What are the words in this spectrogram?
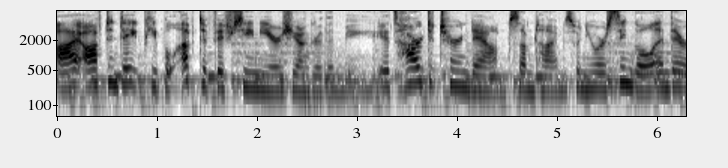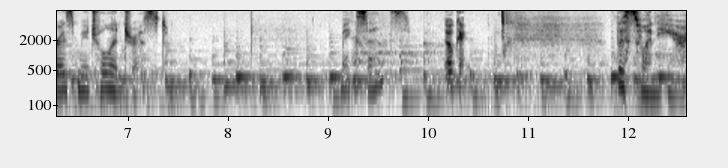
I often date people up to 15 years younger than me. It's hard to turn down sometimes when you are single and there is mutual interest. Makes sense? Okay. This one here.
